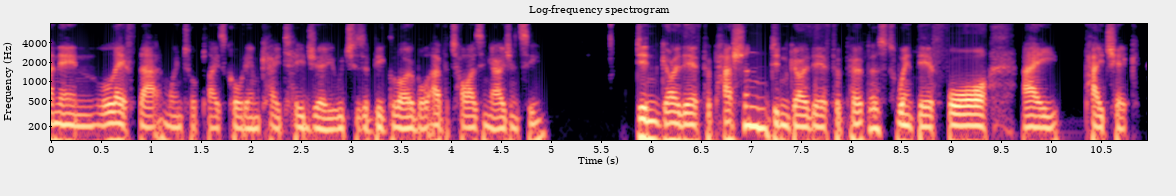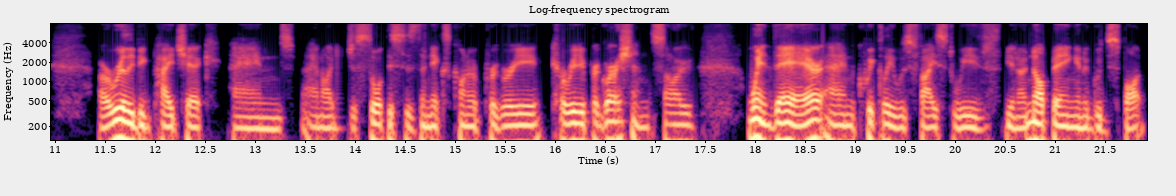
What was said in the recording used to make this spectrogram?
and then left that and went to a place called MKTG, which is a big global advertising agency. Didn't go there for passion, didn't go there for purpose, went there for a paycheck a really big paycheck and and I just thought this is the next kind of career career progression. So went there and quickly was faced with, you know, not being in a good spot.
